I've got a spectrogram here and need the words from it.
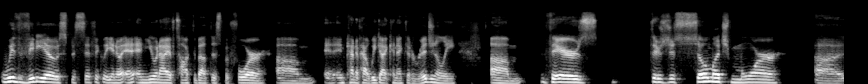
with video specifically, you know, and, and you and I have talked about this before, um, and, and kind of how we got connected originally. Um, there's there's just so much more uh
